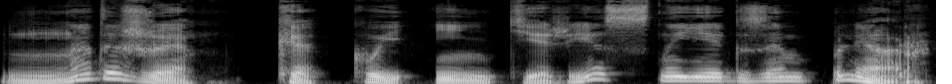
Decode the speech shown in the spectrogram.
«Надо же!» Какой интересный экземпляр!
